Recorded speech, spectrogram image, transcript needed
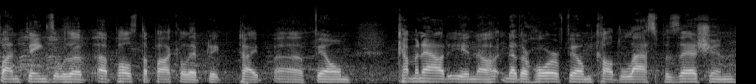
fun things. It was a, a post-apocalyptic type uh, film coming out in a, another horror film called The Last Possession.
